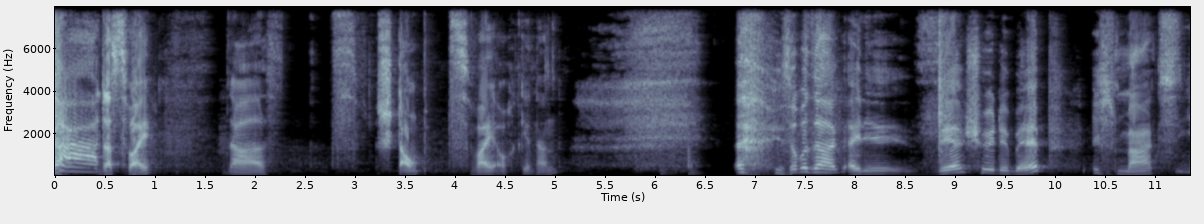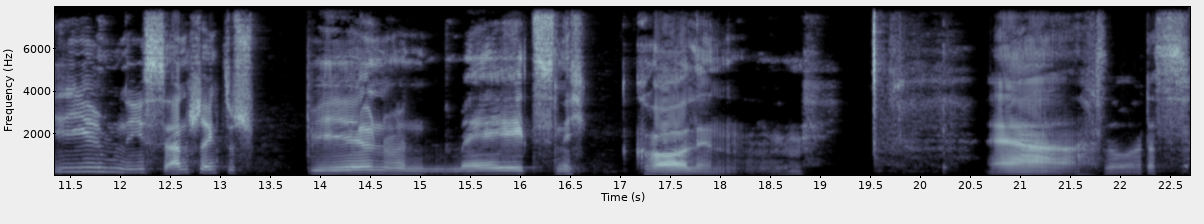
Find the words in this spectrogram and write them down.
Ah, das zwei. Das Staub 2 auch genannt. Äh, Wie soll man sagen, eine sehr schöne Map. Ich mag sie, die ist anstrengend zu spielen, wenn Mates nicht callen. Ja, so, das.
